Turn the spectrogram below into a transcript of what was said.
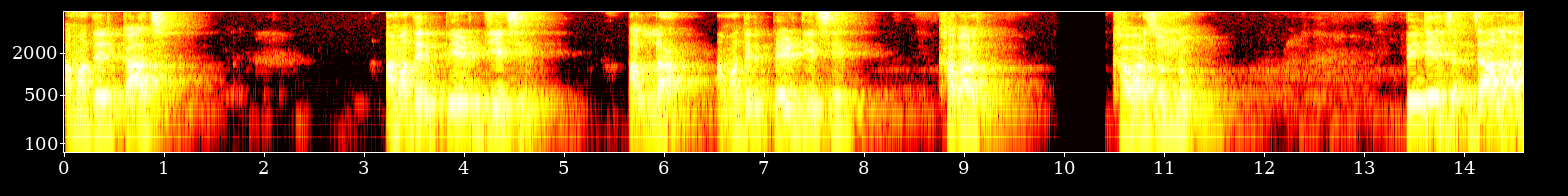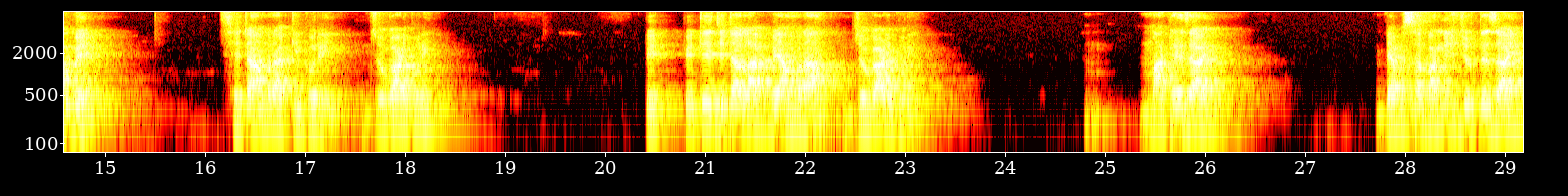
আমাদের কাজ, আমাদের পেট দিয়েছে। আল্লাহ আমাদের পেট দিয়েছে খাবার, খাওয়ার জন্য। পেটে যা- যা লাগবে, সেটা আমরা কি করি? জোগাড় করি। পেট- যেটা লাগবে আমরা জোগাড় করি। মাঠে যাই, ব্যবসা বাণিজ্যতে যাই,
